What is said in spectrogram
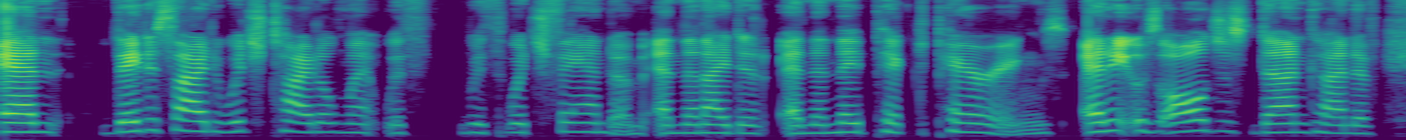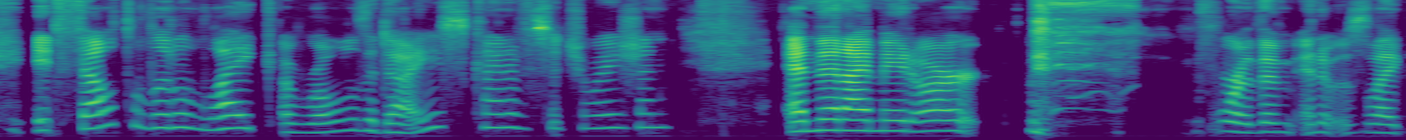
and they decided which title went with with which fandom and then I did and then they picked pairings and it was all just done kind of it felt a little like a roll of the dice kind of situation. And then I made art for them and it was like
